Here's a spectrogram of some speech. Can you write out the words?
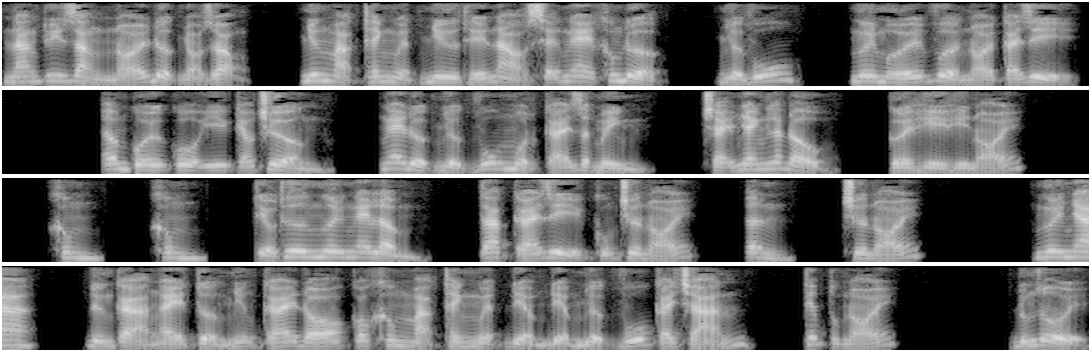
Nàng tuy rằng nói được nhỏ giọng, nhưng Mạc Thanh Nguyệt như thế nào sẽ nghe không được. Nhược vũ, ngươi mới vừa nói cái gì? Âm cuối cô ý kéo trường, nghe được nhược vũ một cái giật mình, chạy nhanh lắc đầu, cười hì hì nói. Không, không, tiểu thư ngươi nghe lầm, ta cái gì cũng chưa nói, ân, chưa nói. Ngươi nha, đừng cả ngày tưởng những cái đó có không mạc thanh nguyệt điểm điểm nhược vũ cái chán, tiếp tục nói. Đúng rồi,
